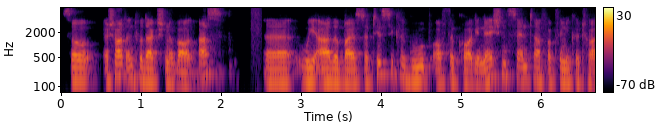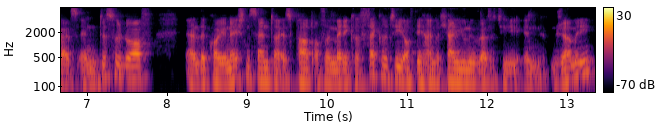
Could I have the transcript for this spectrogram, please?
So a short introduction about us. Uh, we are the biostatistical group of the Coordination Center for Clinical Trials in Düsseldorf, and the Coordination Center is part of the medical faculty of the Heinrich Heine University in Germany.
